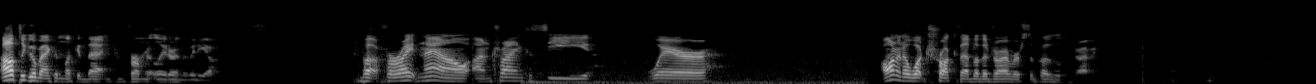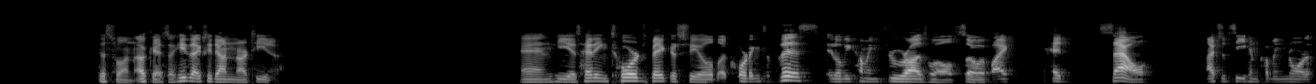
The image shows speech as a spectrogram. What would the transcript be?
I'll have to go back and look at that and confirm it later in the video. But for right now, I'm trying to see where I want to know what truck that other driver is supposedly driving. This one. Okay, so he's actually down in Artesia. And he is heading towards Bakersfield. According to this, it'll be coming through Roswell. So if I head south, I should see him coming north,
